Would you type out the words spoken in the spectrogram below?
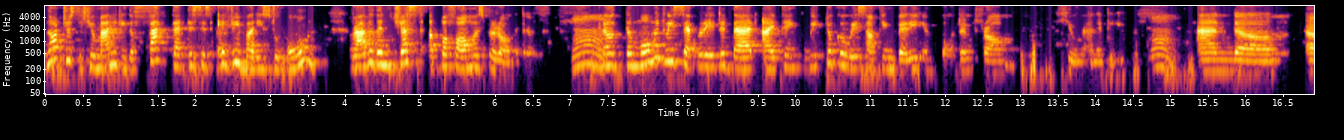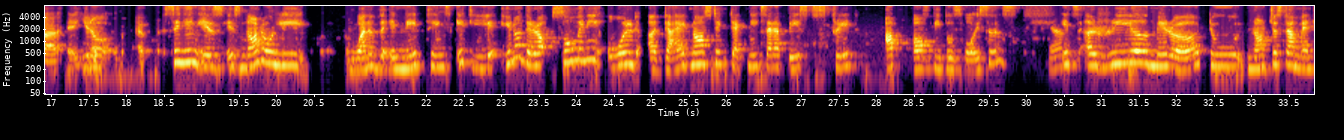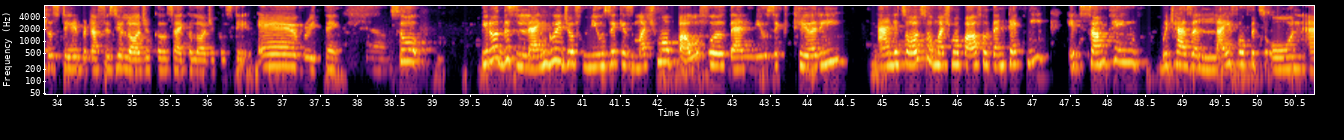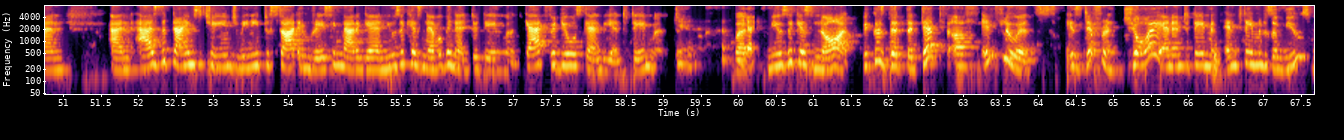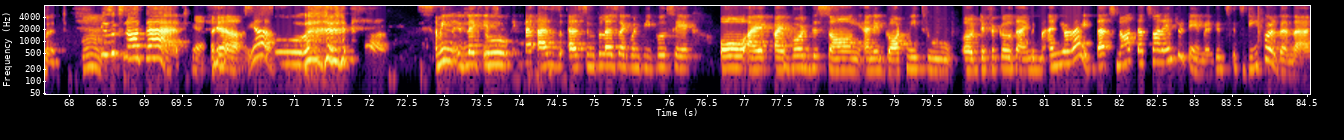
not just the humanity, the fact that this is everybody's to own rather than just a performer's prerogative. Mm. You know, the moment we separated that, I think we took away something very important from humanity. Mm. And um, uh, you know, uh, singing is is not only one of the innate things it you know there are so many old uh, diagnostic techniques that are based straight up of people's voices yeah. it's a real mirror to not just our mental state but our physiological psychological state everything yeah. so you know this language of music is much more powerful than music theory and it's also much more powerful than technique it's something which has a life of its own and and as the times change we need to start embracing that again. Music has never been entertainment. Cat videos can be entertainment. But yes. music is not because the, the depth of influence is different. Joy and entertainment entertainment is amusement. Mm. music's not that. Yeah yeah yeah, so, yeah. i mean like so, it's as as simple as like when people say oh i i heard this song and it got me through a difficult time and you're right that's not that's not entertainment. It's it's deeper than that.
